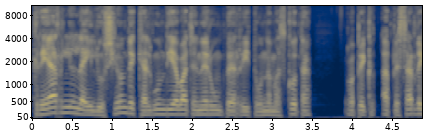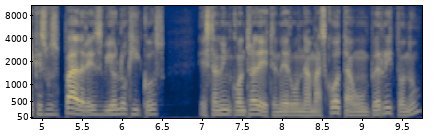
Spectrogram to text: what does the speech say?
crearle la ilusión de que algún día va a tener un perrito, una mascota, a pesar de que sus padres biológicos están en contra de tener una mascota o un perrito, ¿no?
